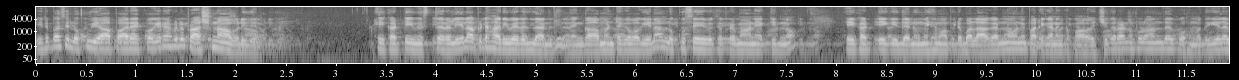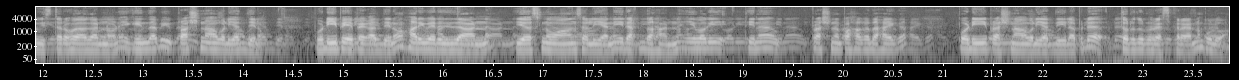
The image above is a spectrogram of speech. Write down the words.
ඊට පස්සේ ලොකු ව්‍යාපාරයක් වගේ අපිට ප්‍රශ්නාවලි දෙනවා. ඒ කට්ටිය විස්තර ලියලා අපිට හරි වැරදි දාන්න තියෙනවා. දැන් ගාමන්ට් එක වගේ නම් ලොකු සේවක ප්‍රමාණයක් ඉන්නවා. ඒ කට්ටියගේ දැනුම එහෙම අපිට බලා ගන්න ඕනේ, පරිගණක පාවිච්චි කරන්න පුළුවන්ද කොහොමද කියලා විස්තර හොයා ගන්න ඕනේ. ඒකින්ද අපි ප්‍රශ්නාවලියක් දෙනවා. පොඩි පේපර් එකක් දෙනවා. හරි වැරදි දාන්න, yes no answer ලියන්න, ඉරක් ගහන්න. ඒ වගේ තියෙන ප්‍රශ්න පහක 10ක පොඩි ප්‍රශ්නාවලියක් දීලා අපිට තොරතුරු රැස් කරගන්න පුළුවන්.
